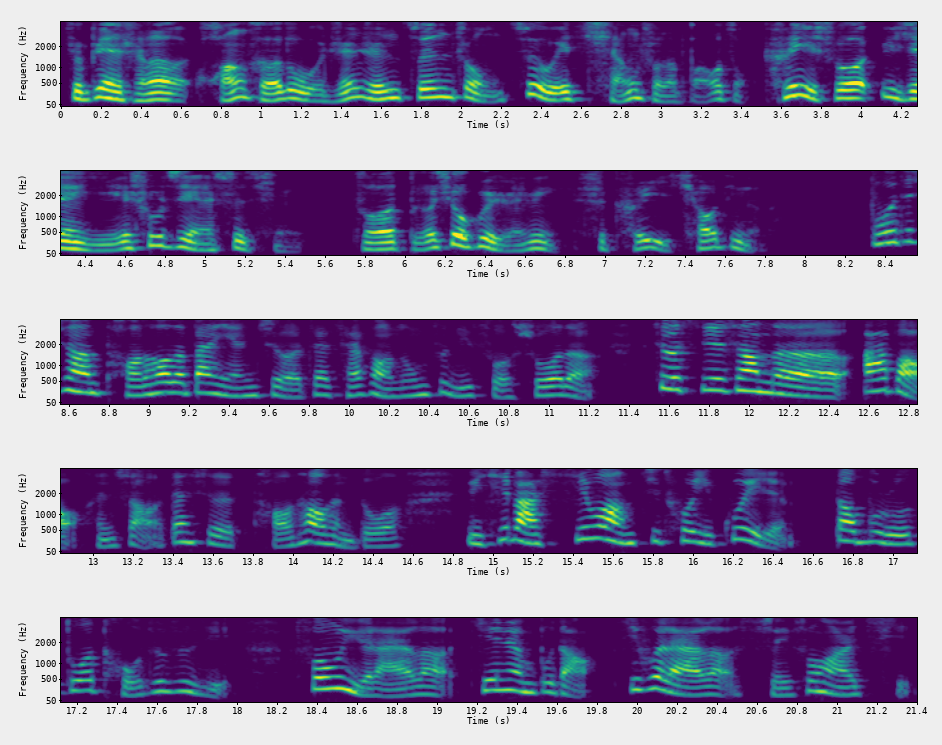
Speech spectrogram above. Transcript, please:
就变成了黄河路人人尊重、最为抢手的宝总。可以说，遇见爷叔这件事情，走了德秀贵人运是可以敲定的了。不过，就像陶陶的扮演者在采访中自己所说的，这个世界上的阿宝很少，但是陶陶很多。与其把希望寄托于贵人，倒不如多投资自己。风雨来了，坚韧不倒；机会来了，随风而起。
